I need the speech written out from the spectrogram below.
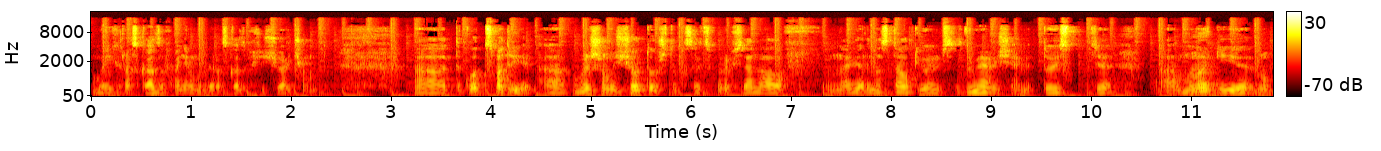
моих рассказов о нем или рассказов еще о чем-то. А, так вот, смотри, а, по большому счету, что касается профессионалов, наверное, сталкиваемся с двумя вещами. То есть э, а, многие, ну,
